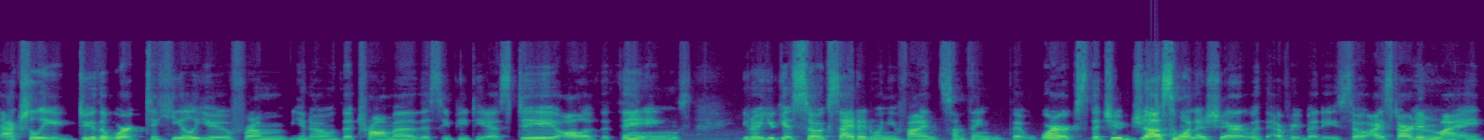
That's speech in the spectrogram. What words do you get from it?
actually do the work to heal you from, you know, the trauma, the CPTSD, all of the things, you know you get so excited when you find something that works that you just want to share it with everybody. So i started yeah. my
